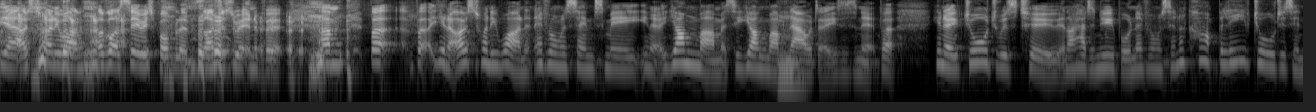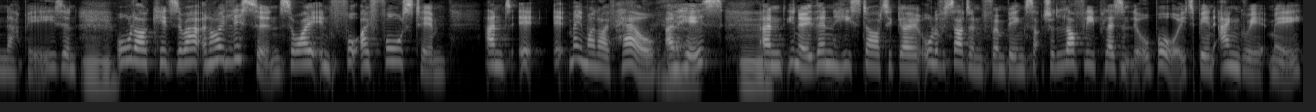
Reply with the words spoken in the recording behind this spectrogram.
yeah, I was 21. I've got serious problems. I've just written a book. Um, but but you know, I was 21, and everyone was saying to me, you know, a young mum. It's a young mum nowadays, isn't it? But you know, George was two, and I had a newborn. Everyone was saying, I can't believe George is in nappies, and all our kids are out. And I listened, so I enfor- I forced him. And it, it made my life hell and his. Mm. And, you know, then he started going all of a sudden from being such a lovely, pleasant little boy to being angry at me.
